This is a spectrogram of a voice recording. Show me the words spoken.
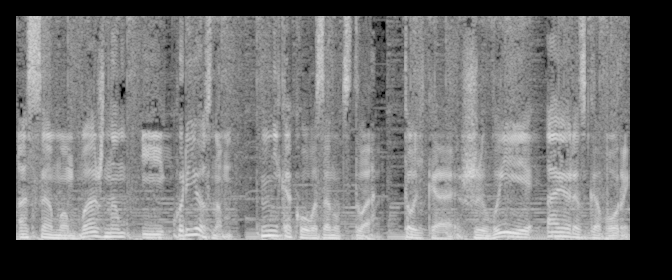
о самом важном и курьезном. Никакого занудства, только живые аэроразговоры.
